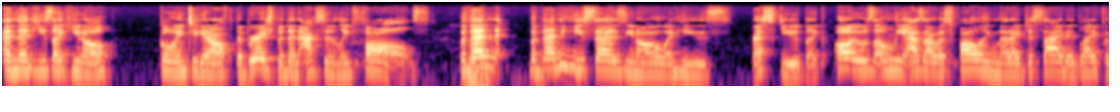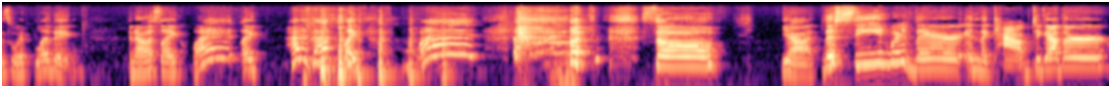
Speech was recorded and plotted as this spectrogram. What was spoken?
And then he's like, you know, going to get off the bridge, but then accidentally falls. But Right. then but then he says, you know, when he's rescued, like, oh, it was only as I was falling that I decided life was worth living. And I was like, what? Like, how did that like what? so yeah, the scene where they're in the cab together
